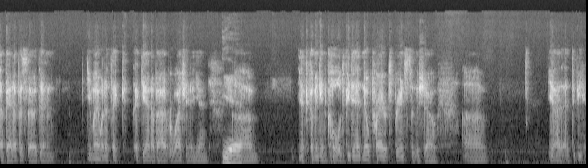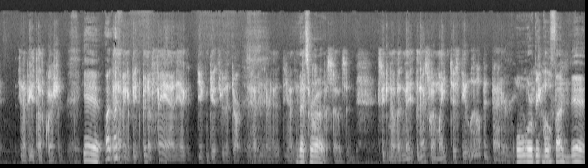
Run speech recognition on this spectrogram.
a bad episode, then you might want to think again about ever watching it again. Yeah. Um, you know, coming in cold, if you had no prior experience to the show, um, yeah, that'd be you know be a tough question. yeah. I, I, having a, been a fan, you, know, you can get through the dark, the heavy, you know, the That's right. episodes, and because you know that the next one might just be a little bit better, or, or a bit more hope. fun. Yeah,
